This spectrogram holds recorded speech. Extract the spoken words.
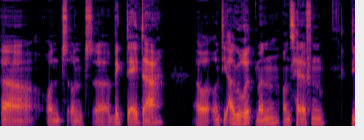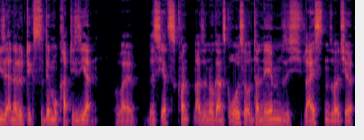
äh, und, und Big Data und die Algorithmen uns helfen, diese Analytics zu demokratisieren. Weil bis jetzt konnten also nur ganz große Unternehmen sich leisten, solche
